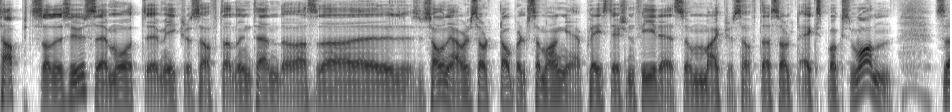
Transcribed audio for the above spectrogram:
tapt så det suser mot Microsoft og Nintendo. Altså, Sony har vel solgt dobbelt så mange PlayStation 4 som Microsoft har solgt Xbox One. Så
